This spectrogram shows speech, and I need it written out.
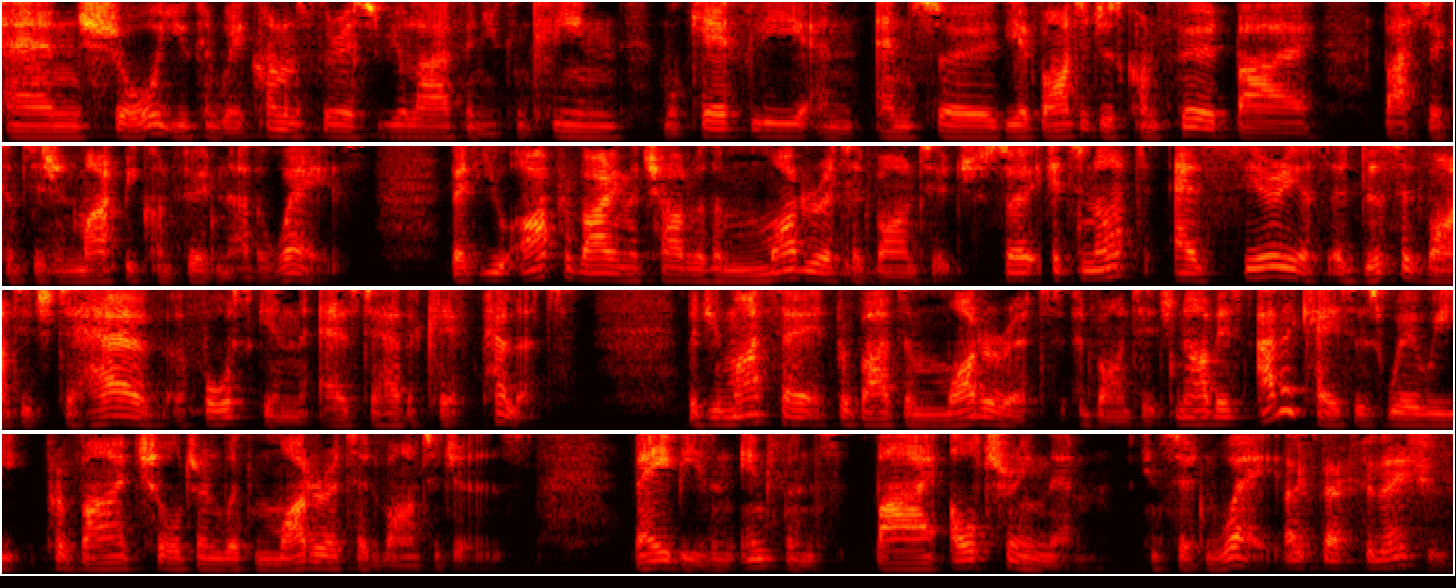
And sure, you can wear condoms the rest of your life, and you can clean more carefully, and and so the advantages conferred by by circumcision might be conferred in other ways. But you are providing the child with a moderate advantage. So it's not as serious a disadvantage to have a foreskin as to have a cleft palate but you might say it provides a moderate advantage. Now, there's other cases where we provide children with moderate advantages, babies and infants, by altering them in certain ways. Like vaccination.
